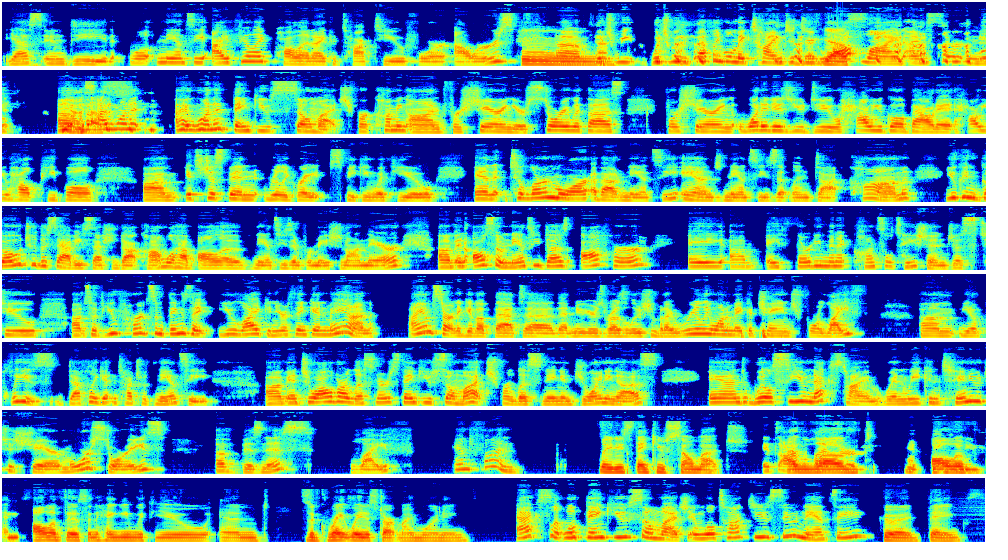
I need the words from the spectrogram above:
Yes, indeed. Well, Nancy, I feel like Paula and I could talk to you for hours, um, mm. um, which we which we definitely will make time to do yes. offline. I'm certain. Um, yes. But I want to I want to thank you so much for coming on, for sharing your story with us, for sharing what it is you do, how you go about it, how you help people. Um, it's just been really great speaking with you. And to learn more about Nancy and nancyzitlin.com, you can go to the savvysession.com. We'll have all of Nancy's information on there. Um, and also, Nancy does offer a um, a 30 minute consultation just to uh, so if you've heard some things that you like and you're thinking man I am starting to give up that uh, that New Year's resolution, but I really want to make a change for life. Um, you know, please definitely get in touch with Nancy. Um, and to all of our listeners, thank you so much for listening and joining us. And we'll see you next time when we continue to share more stories of business, life, and fun. Ladies, thank you so much. It's our I pleasure. loved all of all of this and hanging with you and it's a great way to start my morning. Excellent. Well, thank you so much. And we'll talk to you soon, Nancy. Good. Thanks.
